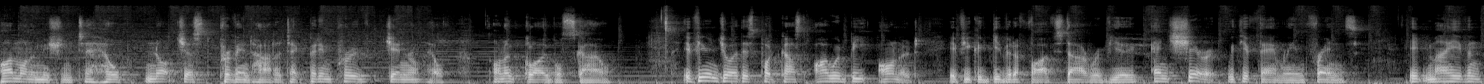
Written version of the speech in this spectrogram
I'm on a mission to help not just prevent heart attack, but improve general health on a global scale. If you enjoy this podcast, I would be honoured if you could give it a five star review and share it with your family and friends. It may even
